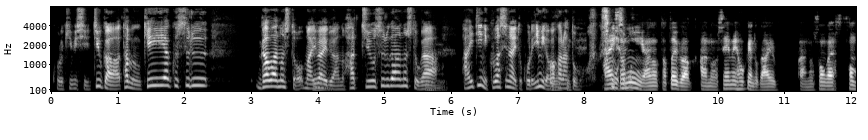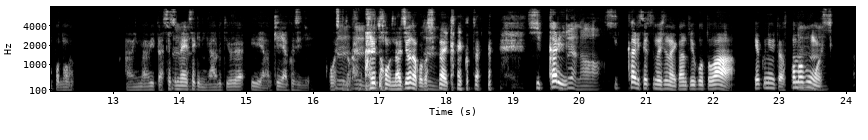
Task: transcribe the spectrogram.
これ厳しい。っていうか、多分契約する側の人、まあいわゆるあの発注をする側の人が、うん IT に詳しないとこれ意味がわからんと思う。最初に、あの、例えば、あの、生命保険とか、ああいう、あの、損害、損保の、あの今言った説明責任があるっていう、言うやん、契約時に、とか、うんうんあれと同じようなことしないかんこと、しっかり。しっかり説明しないかんということは、逆に言うたら、その分うんをし、あ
